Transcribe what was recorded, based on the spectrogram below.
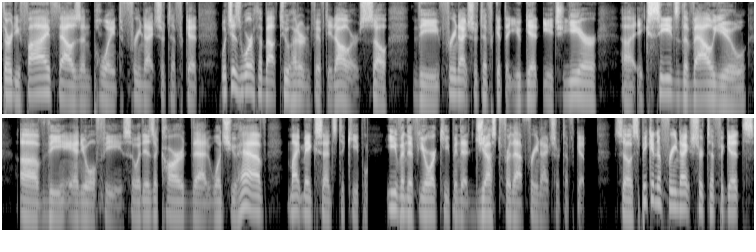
35,000 point free night certificate, which is worth about $250. So the free night certificate that you get each year uh, exceeds the value of the annual fee. So it is a card that once you have, might make sense to keep, even if you're keeping it just for that free night certificate. So, speaking of free night certificates,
